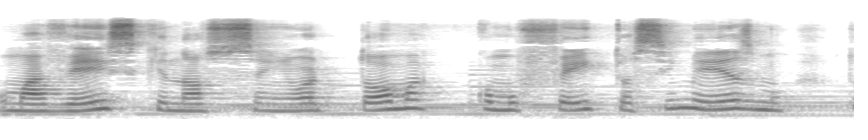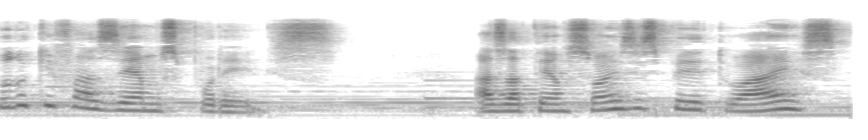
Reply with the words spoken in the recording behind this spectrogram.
uma vez que nosso Senhor toma como feito a si mesmo tudo o que fazemos por eles. As atenções espirituais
